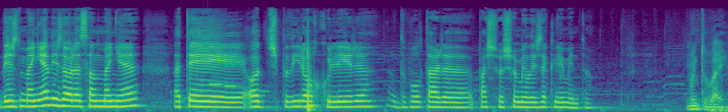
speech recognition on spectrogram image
desde manhã, desde a oração de manhã até ao despedir ou recolher de voltar a, para as suas famílias de acolhimento. Muito bem.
